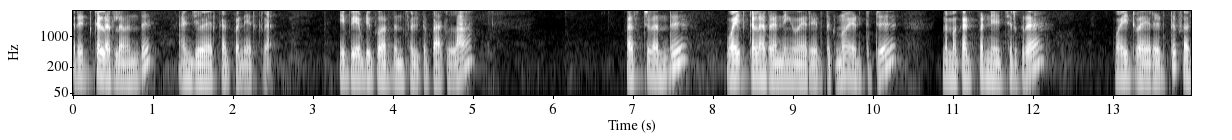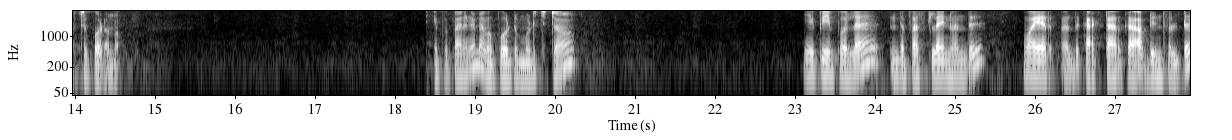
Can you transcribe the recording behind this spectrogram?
ரெட் கலரில் வந்து அஞ்சு ஒயர் கட் பண்ணியிருக்கிறேன். இப்போ எப்படி போகிறதுன்னு சொல்லிட்டு பார்க்கலாம். ஃபஸ்ட்டு வந்து ஒயிட் கலர் ரன்னிங் ஒயர் எடுத்துக்கணும். எடுத்துகிட்டு நம்ம கட் பண்ணி வச்சுருக்கிற ஒயிட் ஒயர் எடுத்து ஃபஸ்ட்டு போடணும். இப்போ பாருங்கள் நம்ம போட்டு முடிச்சிட்டோம். எப்பயும் போல் இந்த ஃபஸ்ட் லைன் வந்து ஒயர் வந்து கரெக்டாக இருக்கா அப்படின்னு சொல்லிட்டு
